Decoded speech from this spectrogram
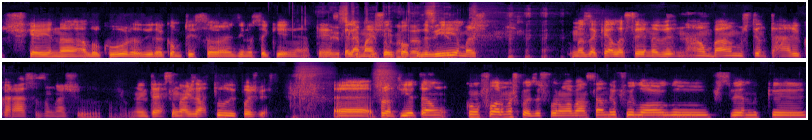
cheguei na loucura de ir a competições e não sei o quê, até é se calhar mais cedo que devia, mas, mas aquela cena de não, vamos tentar e o caraças, um gajo, não interessa, um gajo dá tudo e depois vê-se. Uh, pronto, e então, conforme as coisas foram avançando, eu fui logo percebendo que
